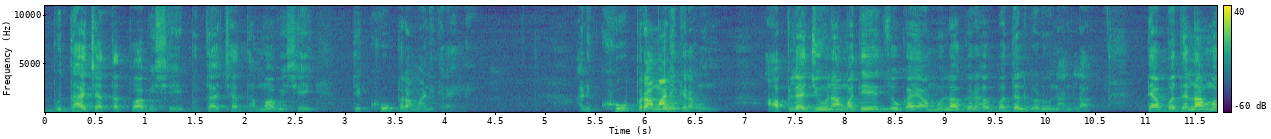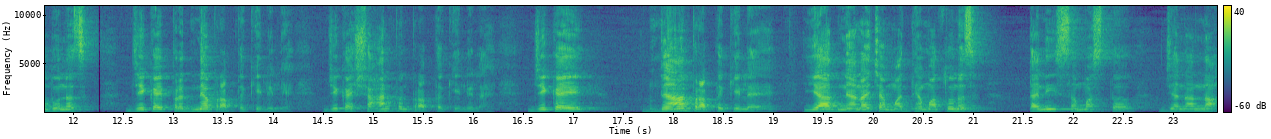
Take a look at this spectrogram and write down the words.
बुद्धाच्या तत्वाविषयी बुद्धाच्या धम्माविषयी ते खूप प्रामाणिक राहिले. आणि खूप प्रामाणिक राहून आपल्या जीवनामध्ये जो काही अमूलाग्रह बदल घडवून आणला त्या बदलामधूनच जे काही प्रज्ञा प्राप्त केलेली आहे जे काही शहाणपण प्राप्त केलेलं आहे जे काही ज्ञान प्राप्त केलं आहे या ज्ञानाच्या माध्यमातूनच त्यांनी समस्त जनांना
